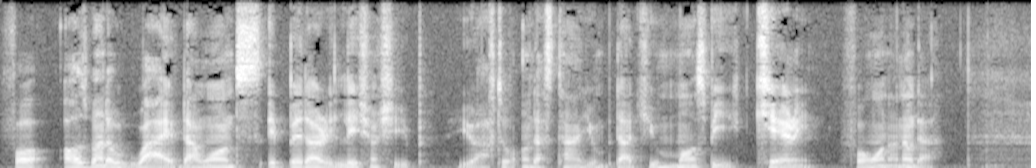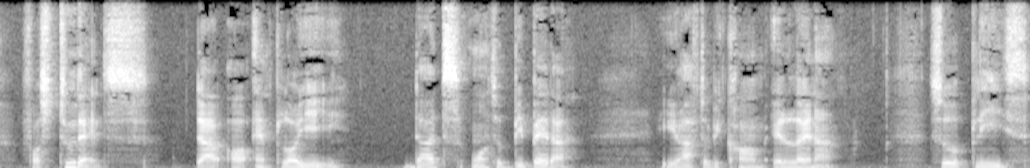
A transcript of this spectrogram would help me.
For husband or wife that wants a better relationship, you have to understand you, that you must be caring for one another. For students that are employee that want to be better, you have to become a learner. So please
